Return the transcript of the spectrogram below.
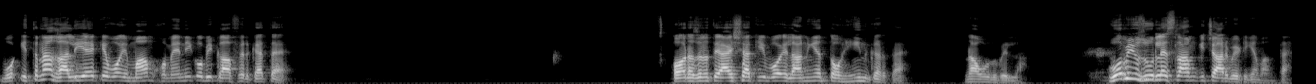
وہ اتنا غالی ہے کہ وہ امام خمینی کو بھی کافر کہتا ہے۔ اور حضرت عائشہ کی وہ اعلانیہ توہین کرتا ہے۔ ناؤد باللہ۔ وہ بھی حضور علیہ السلام کی چار بیٹیاں مانتا ہے۔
